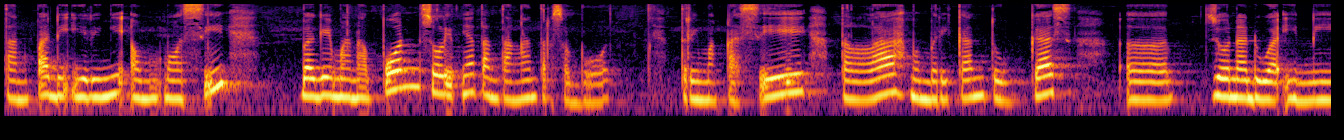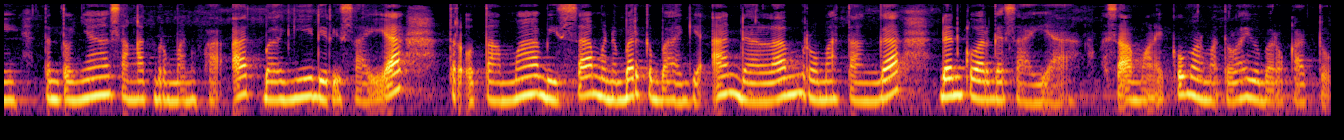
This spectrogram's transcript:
tanpa diiringi emosi bagaimanapun sulitnya tantangan tersebut. Terima kasih telah memberikan tugas uh, zona 2 ini. Tentunya sangat bermanfaat bagi diri saya terutama bisa menebar kebahagiaan dalam rumah tangga dan keluarga saya. Assalamualaikum warahmatullahi wabarakatuh.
